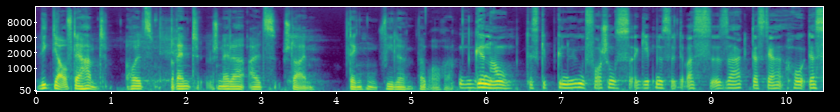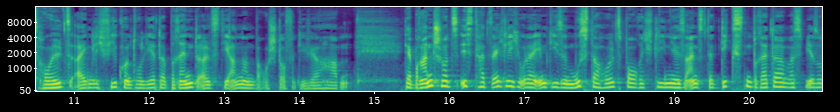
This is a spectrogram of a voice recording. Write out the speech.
liegt ja auf der Hand. Holz brennt schneller als Stein, denken viele Verbraucher. Genau. Es gibt genügend Forschungsergebnisse, was sagt, dass der, das Holz eigentlich viel kontrollierter brennt als die anderen Baustoffe, die wir haben. Der Brandschutz ist tatsächlich oder eben diese Musterholzbaurichtlinie ist eines der dicksten Bretter, was wir so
